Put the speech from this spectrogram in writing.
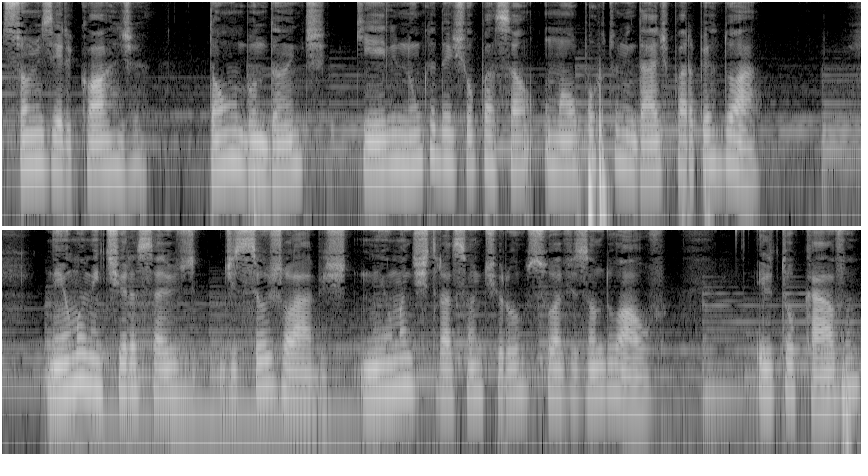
Sua misericórdia tão abundante que ele nunca deixou passar uma oportunidade para perdoar. Nenhuma mentira saiu de seus lábios, nenhuma distração tirou sua visão do alvo. Ele tocava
